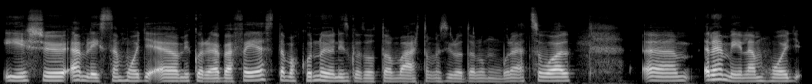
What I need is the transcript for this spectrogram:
és ö, emlékszem, hogy amikor befejeztem, akkor nagyon izgatottan vártam az irodalom órát, szóval ö, remélem, hogy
